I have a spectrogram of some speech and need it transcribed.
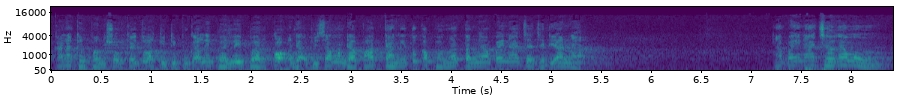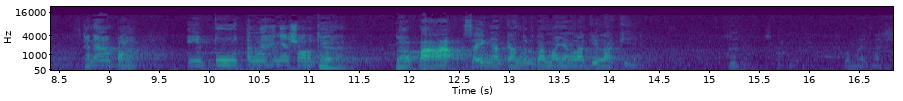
Karena gerbang surga itu lagi dibuka lebar-lebar. Kok nggak bisa mendapatkan? Itu kebangetan. Ngapain aja jadi anak? Ngapain aja kamu? Kenapa? Itu tengahnya surga. Bapak, saya ingatkan terutama yang laki-laki. Hah? 10 menit lagi.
